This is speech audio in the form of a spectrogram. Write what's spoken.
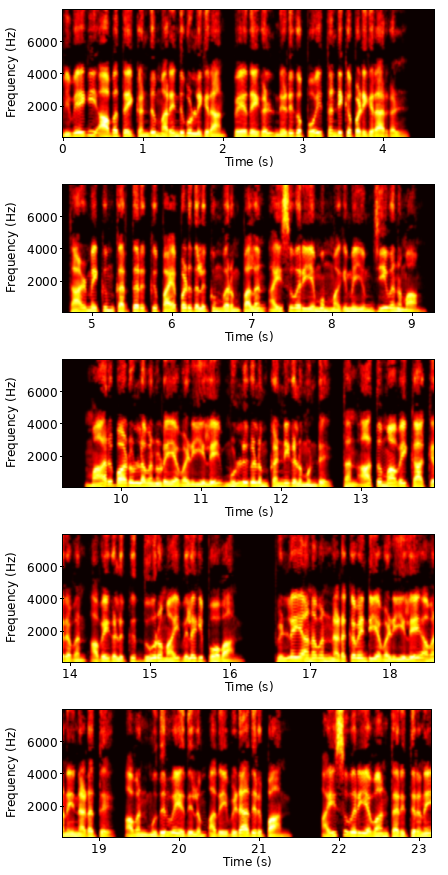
விவேகி ஆபத்தைக் கண்டு மறைந்து கொள்ளுகிறான். பேதைகள் நெடுகப்போய் தண்டிக்கப்படுகிறார்கள். தாழ்மைக்கும் கர்த்தருக்கு பயப்படுதலுக்கும் வரும் பலன் ஐசுவரியமும் மகிமையும் ஜீவனுமாம். மாறுபாடுள்ளவனுடைய வழியிலே முள்ளுகளும் கண்ணிகளுமுண்டு தன் ஆத்துமாவை காக்கிறவன் அவைகளுக்கு தூரமாய் விலகிப் போவான். பிள்ளையானவன் நடக்க வேண்டிய வழியிலே அவனை நடத்து. அவன் முதிர்வயதிலும் அதை விடாதிருப்பான். ஐசுவரியவான் தரித்திரனை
